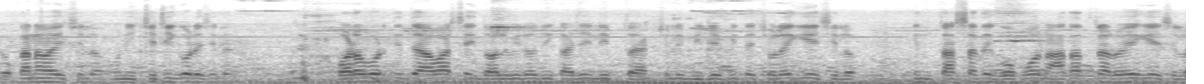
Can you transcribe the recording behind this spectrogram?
ঢোকানো হয়েছিল। উনি চিঠি করেছিলেন। পরবর্তীতে আবার সেই দল বিরোধী কাজেই লিপ্ত। অ্যাকচুয়ালি বিজেপিতে চলে গিয়েছিল। কিন্তু তার সাথে গোপন আদাতটা রয়ে গিয়েছিল।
